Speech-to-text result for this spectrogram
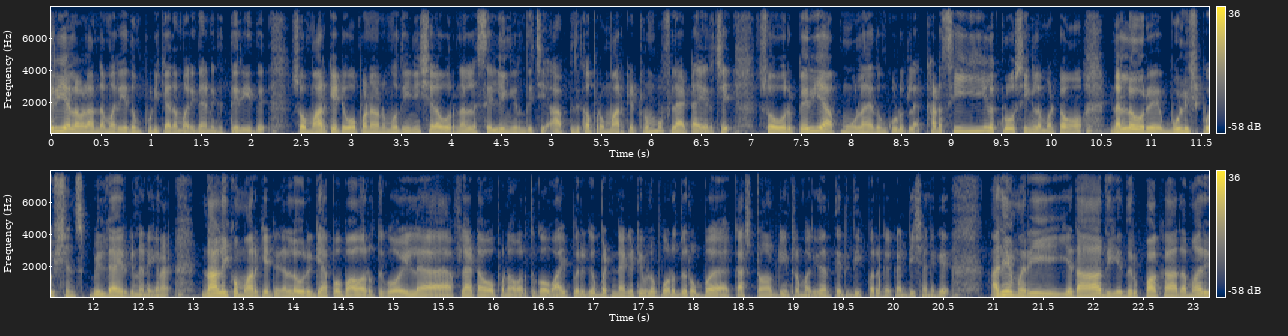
பெரிய லெவல் அந்த மாதிரி எதுவும் பிடிக்காத மாதிரி தான் எனக்கு தெரியுது. ஸோ மார்க்கெட் ஓப்பன் ஆகும்போது இனிஷியலாக ஒரு நல்ல செல்லிங் இருந்துச்சு. அதுக்கப்புறம் மார்க்கெட் ரொம்ப ஃப்ளாட் ஆயிருச்சு. ஸோ ஒரு பெரிய அப் மூவ்லாம் எதுவும் கொடுக்கல. கடைசியில் க்ளோசிங்கில் மட்டும் நல்ல ஒரு பூலிஷ் பொசிஷன்ஸ் பில்டாயிருக்குன்னு நினைக்கிறேன். நாளைக்கும் மார்க்கெட் நல்ல ஒரு கேப் அப் ஆகிறதுக்கோ இல்லை ஃப்ளாட்டாக ஓப்பன் ஆகிறதுக்கோ வாய்ப்பு இருக்குது பட் நெகட்டிவில் போகிறது ரொம்ப கஷ்டம் அப்படின்ற மாதிரி தான் தெரியுது இப்போ இருக்க கண்டிஷனுக்கு அதே மாதிரி ஏதாவது எதிர்பார்க்காத மாதிரி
